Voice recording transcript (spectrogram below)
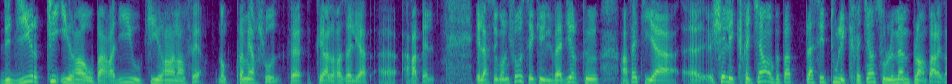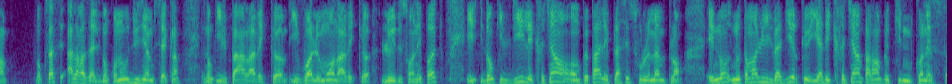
de dire qui ira au paradis ou qui ira en enfer. Donc première chose que, que Al-Ghazali rappelle. Et la seconde chose, c'est qu'il va dire que en fait, il y a euh, chez les chrétiens, on peut pas placer tous les chrétiens sur le même plan, par exemple. Donc ça c'est Al-Razali. Donc on est au XIIe siècle. Hein. Et donc il parle avec, euh, il voit le monde avec euh, l'œil de son époque. Et, donc il dit les chrétiens, on peut pas les placer sur le même plan. Et notamment lui, il va dire qu'il y a des chrétiens, par exemple, qui ne connaissent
